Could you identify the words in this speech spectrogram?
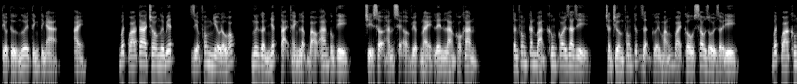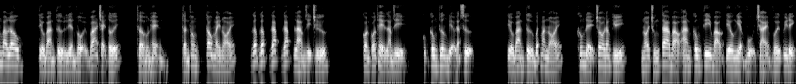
tiểu tử ngươi tính tình à ai? Bất quá ta cho ngươi biết, diệp phong nhiều đầu góc ngươi gần nhất tại thành lập bảo an công ty, chỉ sợ hắn sẽ ở việc này lên làm khó khăn tần phong căn bản không coi ra gì, trần trường phong tức giận cười mắng vài câu sau rồi rời đi. Bất quá không bao lâu, tiểu bàn tử liền vội vã chạy tới, thở hồn hện tần phong cau mày nói, gấp gấp gấp gấp làm gì chứ? Còn có thể làm gì? Cục công thương địa đặc sự. Tiểu bàn tử bất mãn nói, không để cho đăng ký, nói chúng ta bảo an công ty bảo tiêu nghiệp vụ trái với quy định.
